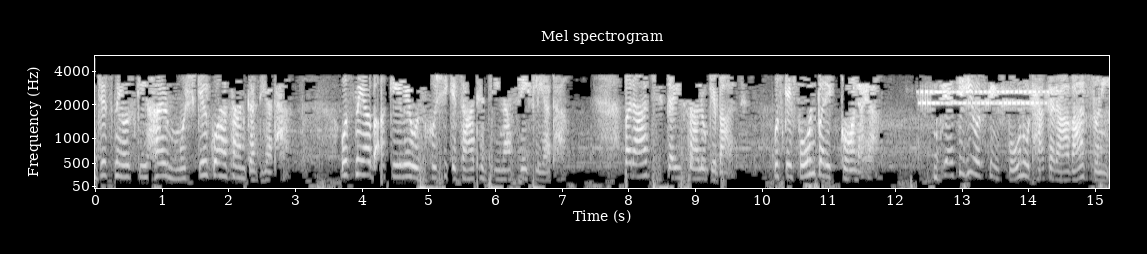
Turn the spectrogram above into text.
जिसने उसकी हर मुश्किल को आसान कर दिया था। उसने अब अकेले उस खुशी के साथ जीना सीख लिया था। पर आज, कई सालों के बाद, उसके फ़ोन पर एक कॉल आया। जैसे ही उसने फ़ोन उठाकर आवाज़ सुनी,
